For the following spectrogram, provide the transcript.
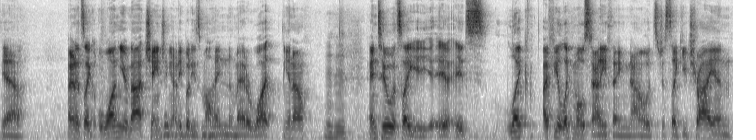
yeah, and it's like one, you're not changing anybody's mind no matter what, you know, Mm-hmm. and two, it's like i- it's like I feel like most anything now, it's just like you try and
